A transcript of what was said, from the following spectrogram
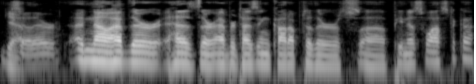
Yeah. So they're Uh, now, have their has their advertising caught up to their uh, penis swastika?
